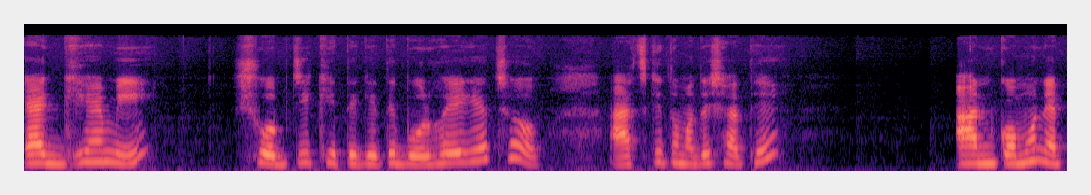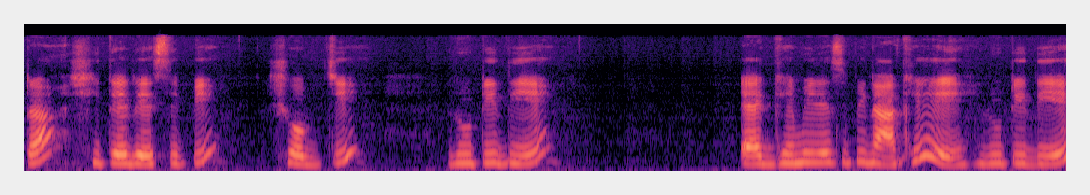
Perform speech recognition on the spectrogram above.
একঘেয়েমি সবজি খেতে খেতে বোর হয়ে গেছো? আজকে তোমাদের সাথে আনকমন একটা শীতের রেসিপি সবজি, রুটি দিয়ে একঘেয়েমি রেসিপি না খেয়ে রুটি দিয়ে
